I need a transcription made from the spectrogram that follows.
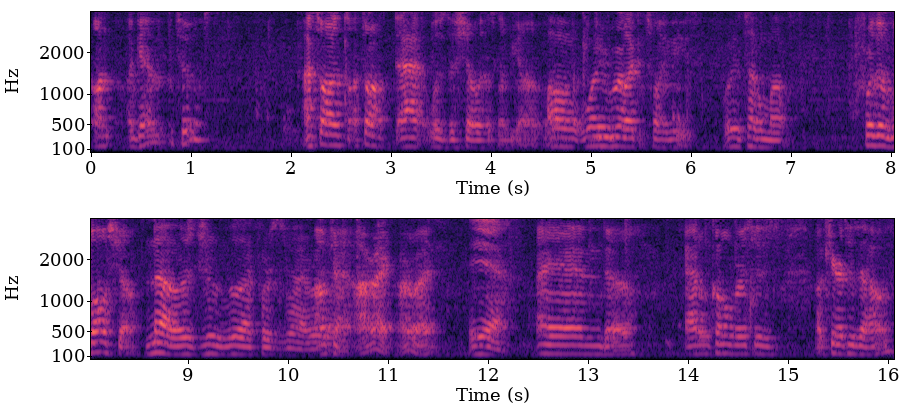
on again too? I saw. I thought that was the show that's gonna be on. Oh, what Drew Gulak and Tony Nese What are you talking about? For the Evolve show. No, it's Drew Gulak versus Matt Riddle. Okay, all right, all right. Yeah. And uh, Adam Cole versus Akira Tozawa.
